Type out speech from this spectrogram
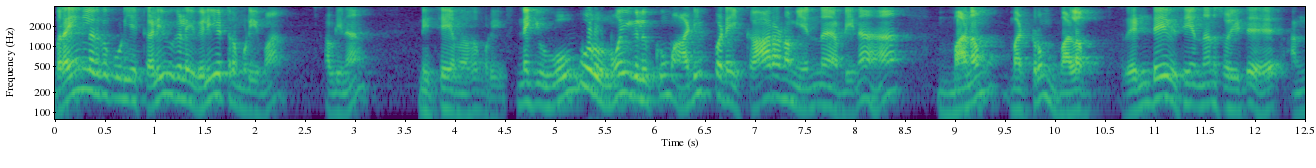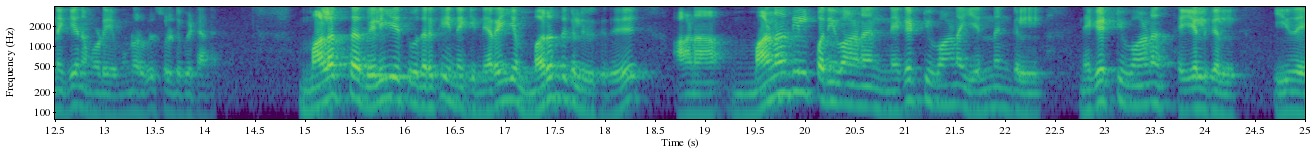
பிரெயினில் இருக்கக்கூடிய கழிவுகளை வெளியேற்ற முடியுமா? அப்படின்னா நிச்சயமாக முடியும். இன்னைக்கு ஒவ்வொரு நோய்களுக்கும் அடிப்படை காரணம் என்ன அப்படின்னா மனம் மற்றும் பலம். ரெண்டே விஷயம்தான் சொல்லிட்டு அன்னைக்கே நம்மளுடைய முன்னோர்கள் சொல்லிட்டு போயிட்டாங்க. மலத்தை வெளியேற்றுவதற்கு இன்னைக்கு நிறைய மருந்துகள் இருக்குது. ஆனால் மனதில் பதிவான நெகட்டிவான எண்ணங்கள் நெகட்டிவான செயல்கள் இதை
